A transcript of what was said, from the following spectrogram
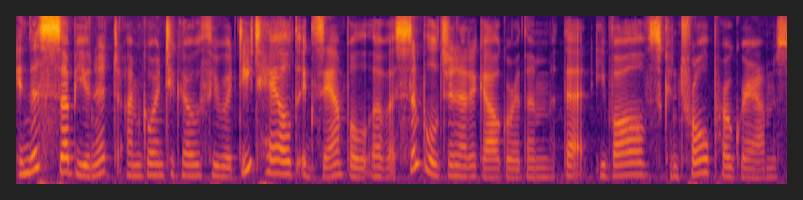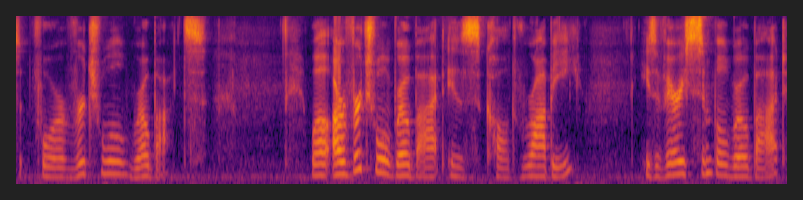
In this subunit, I'm going to go through a detailed example of a simple genetic algorithm that evolves control programs for virtual robots. Well, our virtual robot is called Robby. He's a very simple robot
